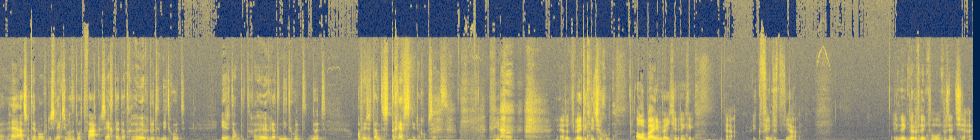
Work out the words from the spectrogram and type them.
hè, als we het hebben over dyslexie, want het wordt vaak gezegd, hè, dat geheugen doet het niet goed. Is het dan het geheugen dat het niet goed doet? Of is het dan de stress die erop zit? Ja, dat weet ik niet zo goed. Allebei een beetje, denk ik. Ja, ik vind het, ja. Ik, ik durf niet 100% te zeggen.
